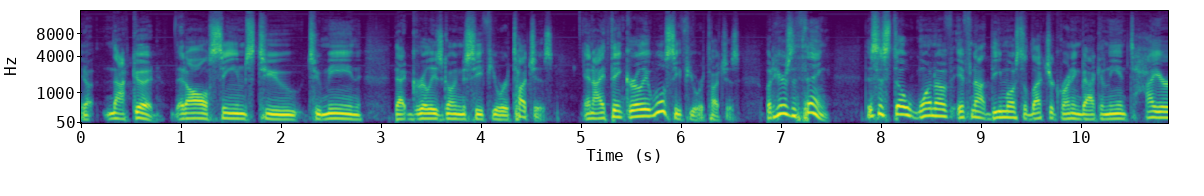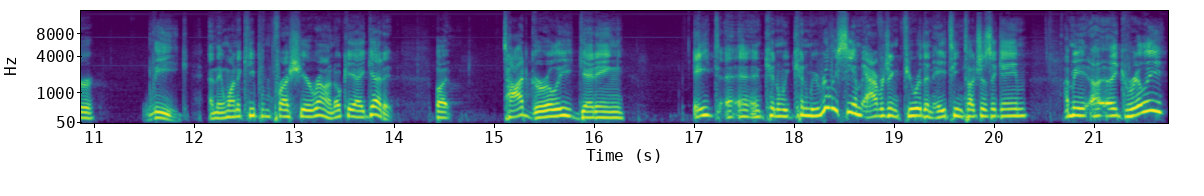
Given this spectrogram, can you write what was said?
You know not good. It all seems to to mean that Gurley's going to see fewer touches. And I think Gurley will see fewer touches. But here's the thing this is still one of, if not the most electric running back in the entire league. And they want to keep him fresh year round. Okay, I get it. But Todd Gurley getting eight, and can we can we really see him averaging fewer than 18 touches a game? I mean, uh, like really?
